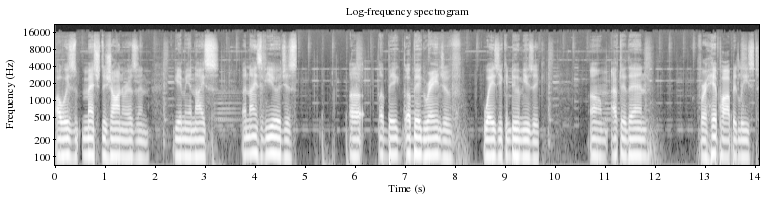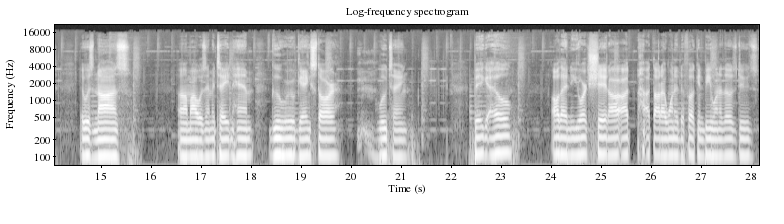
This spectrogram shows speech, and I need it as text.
always matched the genres and gave me a nice a nice view of just a a big a big range of ways you can do music. Um, after then, for hip hop at least, it was Nas. Um, I was imitating him, Guru, Gang Starr, Wu Tang, Big L, all that New York shit. I, I I thought I wanted to fucking be one of those dudes.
